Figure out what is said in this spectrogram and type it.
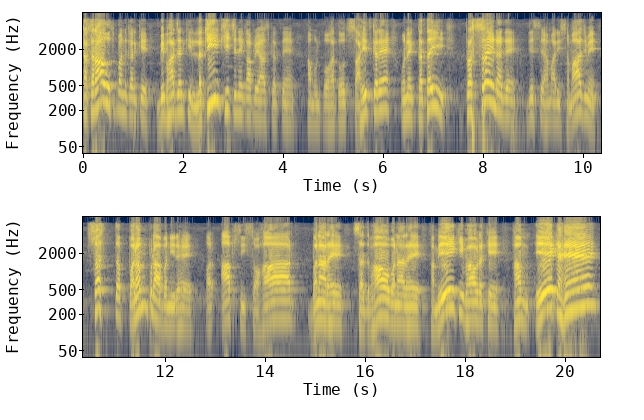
टकराव उत्पन्न करके विभाजन की लकीर खींचने का प्रयास करते हैं हम उनको हतोत्साहित करें, उन्हें कतई प्रश्रय न दें, जिससे हमारी समाज में स्वस्थ परंपरा बनी रहे और आपसी सौहार्द बना रहे, सद्भाव बना रहे। हम एक ही भाव रखें, हम एक हैं,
